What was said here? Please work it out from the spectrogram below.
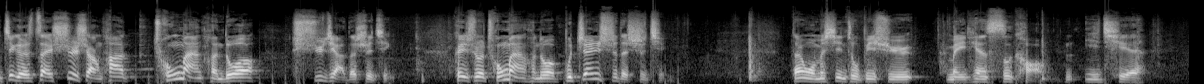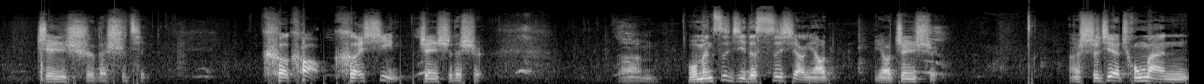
这个在世上，它充满很多虚假的事情，可以说充满很多不真实的事情。但我们信徒必须每天思考一切真实的事情，可靠、可信、真实的事。嗯，我们自己的思想要要真实。啊，世界充满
